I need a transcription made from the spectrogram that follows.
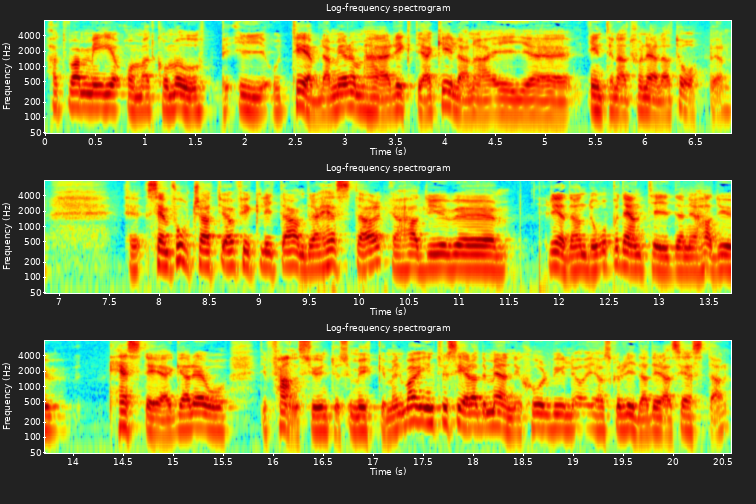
att vara med om att komma upp i och tävla med de här riktiga killarna i eh, internationella toppen. Eh, sen fortsatte jag och fick lite andra hästar. Jag hade ju eh, redan då på den tiden, jag hade ju hästägare och det fanns ju inte så mycket. Men det var intresserade människor, ville jag skulle rida deras hästar.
